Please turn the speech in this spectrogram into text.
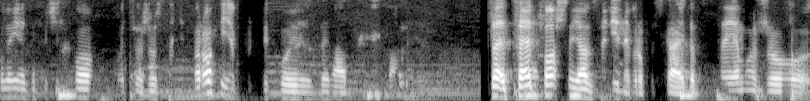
коли я започатковував, це вже останні два роки, я практикую зарядку. Це це то, що я взагалі не пропускаю. Тобто це я можу.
